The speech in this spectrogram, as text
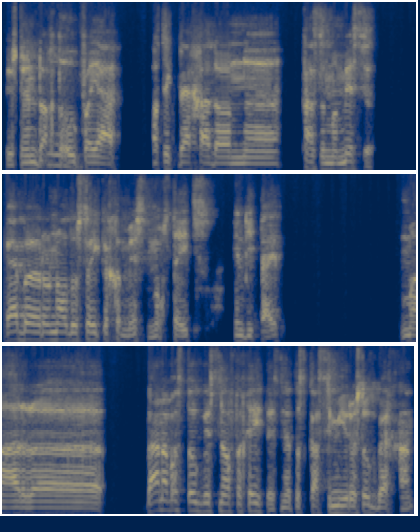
Dus hun dachten Ja. ook van ja, als ik wegga dan eh, gaan ze me missen. We hebben Ronaldo zeker gemist, nog steeds in die tijd. Maar eh, daarna was het ook weer snel vergeten. Net als Casemiro is ook weggaan.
